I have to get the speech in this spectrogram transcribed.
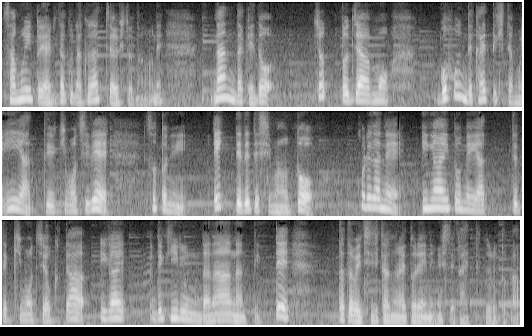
寒いとやりたくなくなっちゃう人なのね。なんだけどちょっとじゃあもう5分で帰ってきてもいいやっていう気持ちで外にえいって出てしまうとこれがね意外とねやってて気持ちよくてあ意外できるんだななんて言って例えば1時間ぐらいトレーニングして帰ってくるとか。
